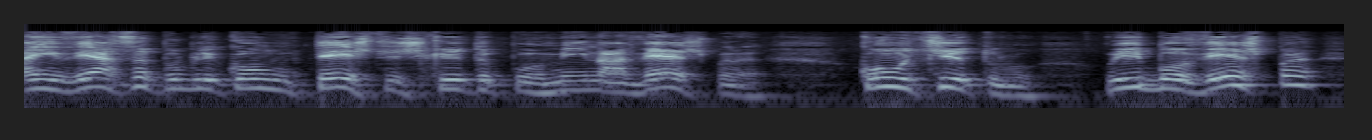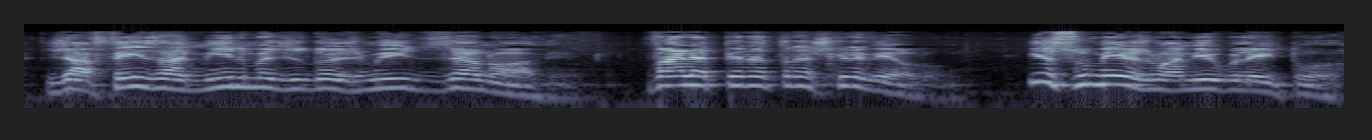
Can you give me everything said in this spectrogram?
a Inversa publicou um texto escrito por mim na véspera com o título O Ibovespa já fez a mínima de 2019. Vale a pena transcrevê-lo. Isso mesmo, amigo leitor.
